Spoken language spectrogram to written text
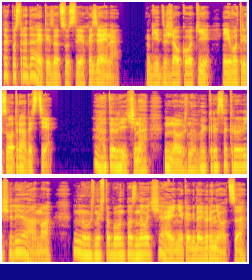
так пострадает из-за отсутствия хозяина. Гид сжал кулаки, и его трясло от радости. Отлично. Нужно выкрасть сокровище Лиама. Нужно, чтобы он познал отчаяние, когда вернется.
